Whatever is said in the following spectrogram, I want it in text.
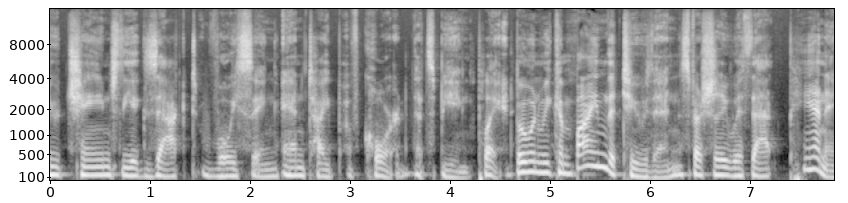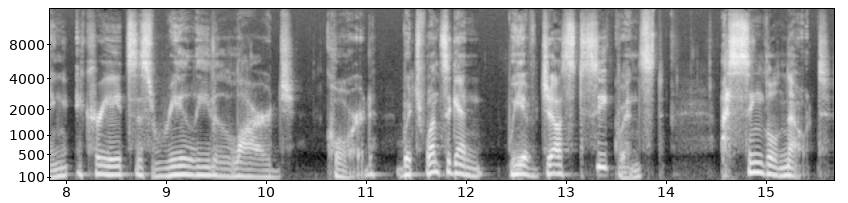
to change the exact voicing and type of chord that's being played. But when we combine the two, then, especially with that panning, it creates this really large chord, which once again, we have just sequenced a single note.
